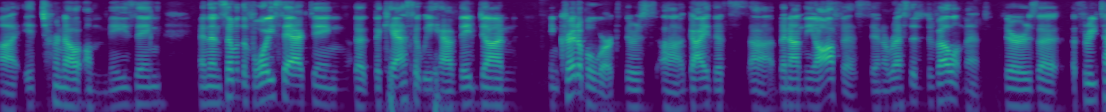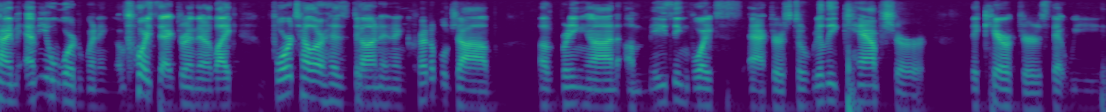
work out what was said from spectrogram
Uh, it turned out amazing. And then some of the voice acting, the, the cast that we have, they've done incredible work. There's a guy that's uh, been on The Office and Arrested Development. There's a, a three-time Emmy Award-winning voice actor in there. Like Forteller has done an incredible job of bringing on amazing voice actors to really capture the characters that we uh,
